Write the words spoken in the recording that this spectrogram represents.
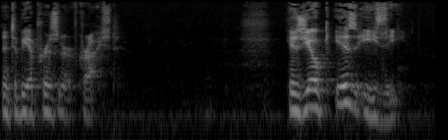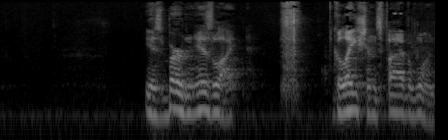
than to be a prisoner of Christ. His yoke is easy. His burden is light. Galatians 5 1.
